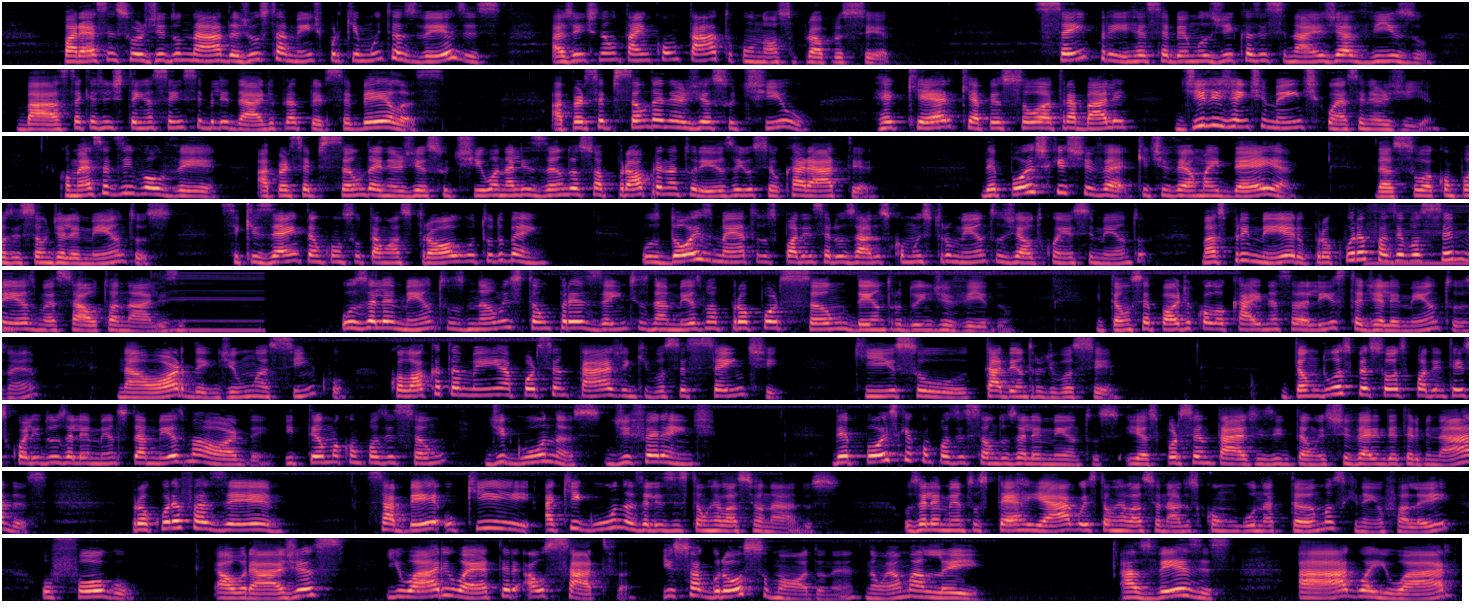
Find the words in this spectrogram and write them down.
parecem surgir do nada, justamente porque muitas vezes a gente não está em contato com o nosso próprio ser. Sempre recebemos dicas e sinais de aviso, basta que a gente tenha sensibilidade para percebê-las. A percepção da energia sutil requer que a pessoa trabalhe diligentemente com essa energia. Comece a desenvolver a percepção da energia sutil analisando a sua própria natureza e o seu caráter. Depois que, estiver, que tiver uma ideia da sua composição de elementos, se quiser então consultar um astrólogo, tudo bem. Os dois métodos podem ser usados como instrumentos de autoconhecimento, mas primeiro procura fazer você mesmo essa autoanálise. Os elementos não estão presentes na mesma proporção dentro do indivíduo. Então você pode colocar aí nessa lista de elementos, né? Na ordem de 1 a 5, coloca também a porcentagem que você sente que isso está dentro de você. Então, duas pessoas podem ter escolhido os elementos da mesma ordem e ter uma composição de gunas diferente. Depois que a composição dos elementos e as porcentagens então estiverem determinadas, procura fazer saber o que a que gunas eles estão relacionados. Os elementos terra e água estão relacionados com guna tamas, que nem eu falei, o fogo ao rajas e o ar e o éter ao sattva. Isso a grosso modo, né? Não é uma lei. Às vezes, a água e o ar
